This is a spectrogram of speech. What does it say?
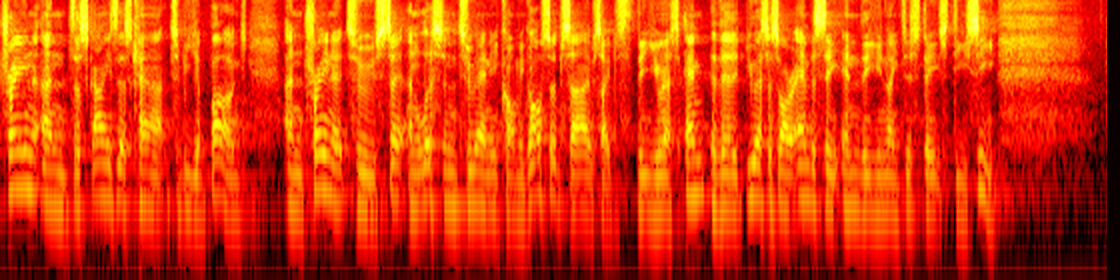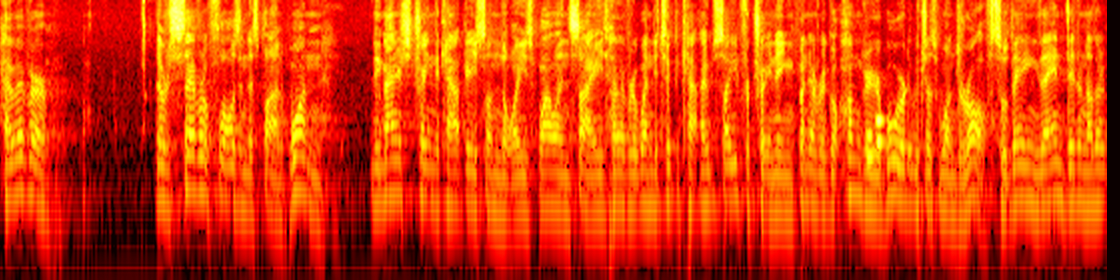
train and disguise this cat to be a bug and train it to sit and listen to any commie gossips outside the, US, the USSR embassy in the United States, DC. However, there are several flaws in this plan. One, they managed to train the cat based on noise while inside. However, when they took the cat outside for training, whenever it got hungry or bored, it would just wander off. So they then did another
